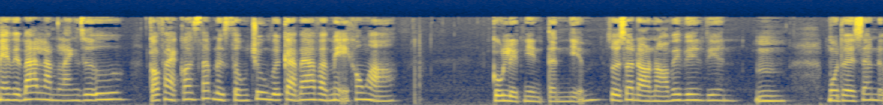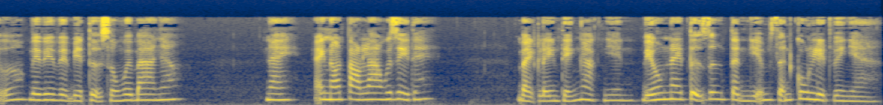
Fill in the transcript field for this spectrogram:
Mẹ với ba làm lành dữ Có phải con sắp được sống chung với cả ba và mẹ không hả Cô liệt nhìn tần nhiễm, Rồi sau đó nói với viên viên. Ừ Một thời gian nữa, viên viên về biệt thự sống với ba nhé Này, anh nói tào lao cái gì thế? Bạch lên thấy ngạc nhiên, Vì hôm nay tự dưng tần nhiễm dẫn cô liệt về nhà.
